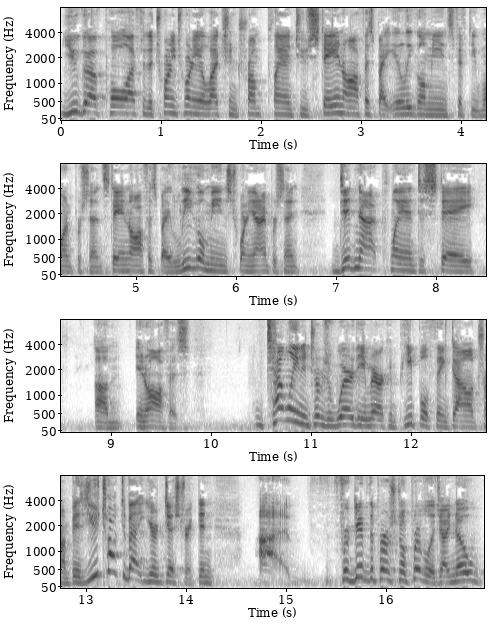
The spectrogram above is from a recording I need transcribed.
YouGov poll after the 2020 election, Trump planned to stay in office by illegal means 51%, stay in office by legal means 29%, did not plan to stay um, in office. Telling in terms of where the American people think Donald Trump is, you talked about your district, and uh, forgive the personal privilege. I know,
